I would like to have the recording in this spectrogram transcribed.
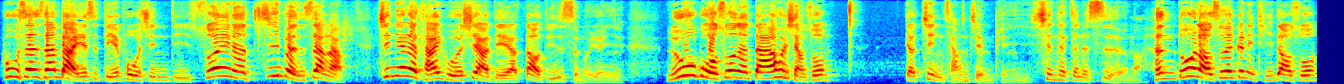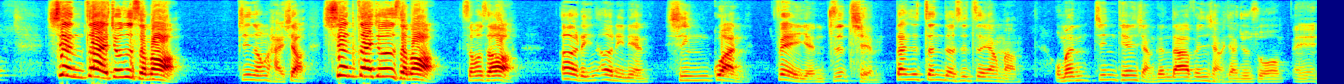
沪深三百也是跌破新低。所以呢，基本上啊。今天的台股的下跌啊，到底是什么原因？如果说呢，大家会想说 要进场捡便宜，现在真的适合吗？很多老师会跟你提到说，现在就是什么金融海啸，现在就是什么什么时候？二零二零年新冠肺炎之前。但是真的是这样吗？我们今天想跟大家分享一下，就是说，哎，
